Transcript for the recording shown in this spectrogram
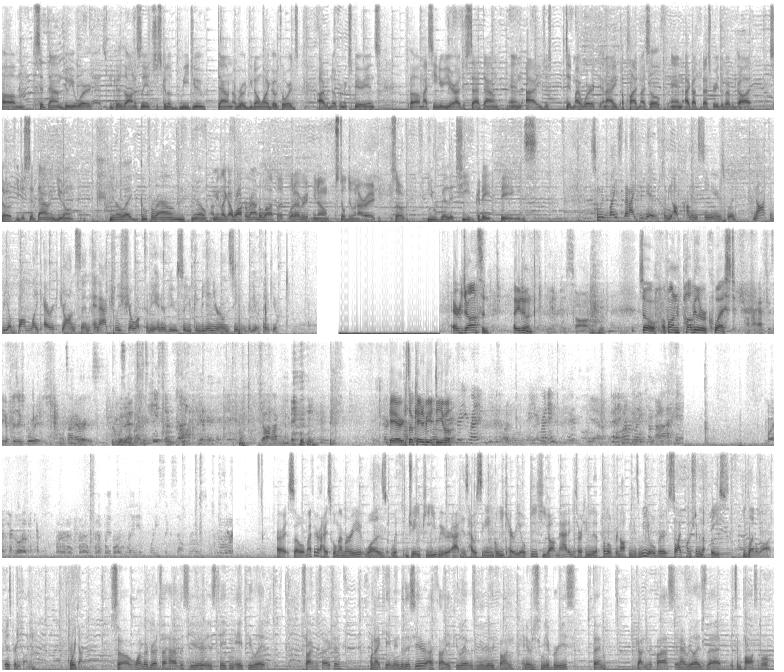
Um, sit down, do your work, because honestly, it's just gonna lead you down a road you don't want to go towards. I would know from experience. Uh, my senior year, I just sat down and I just did my work and I applied myself and I got the best grades I've ever got. So if you just sit down and you don't, you know, like goof around, you know, I mean, like I walk around a lot, but whatever, you know, still doing all right. So you will achieve great things. Some advice that I could give to the upcoming seniors would not to be a bum like Eric Johnson and actually show up to the interviews so you can be in your own senior video. Thank you. Eric Johnson, how you doing? Just stop. So, upon popular request, I have to take a physics quiz. What time it is? He's so. John, I'm leaving. okay, Eric, it's okay to be a diva. Are you running? Are you running? Yeah. All right, so my favorite high school memory was with JP. We were at his house singing Glee karaoke. He got mad and he started hitting me with a pillow for knocking his Wii over, so I punched him in the face. He bled a lot. It was pretty funny. We're done. So one of the regrets I have this year is taking AP Lit. Sorry, Miss Erickson. When I came into this year, I thought AP Lit was gonna be really fun and it was just gonna be a breeze. Then got into the class and I realized that it's impossible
